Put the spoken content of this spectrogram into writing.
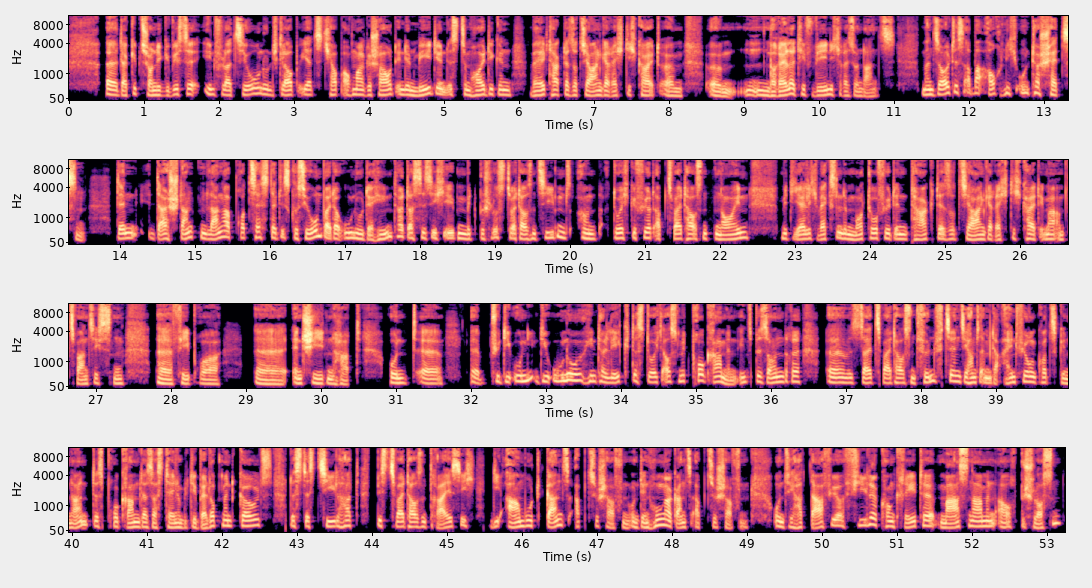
Äh, da gibt es schon eine gewisse Inflation und ich glaube jetzt, ich habe auch mal geschaut, in den Medien ist zum heutigen Welttag der sozialen Gerechtigkeit ähm, ähm, relativ wenig Resonanz. Man sollte es aber auch nicht unterschätzen, denn da stand ein langer Prozess der Diskussion bei der der UNO dahinter, dass sie sich eben mit Beschluss 2007 und durchgeführt ab 2009 mit jährlich wechselndem Motto für den Tag der sozialen Gerechtigkeit immer am 20. Äh, Februar äh, entschieden hat. Und äh, äh, für die, Uni, die UNO hinterlegt es durchaus mit Programmen, insbesondere äh, seit 2015. Sie haben es in der Einführung kurz genannt, das Programm der Sustainable Development Goals, das das Ziel hat, bis 2030 die Armut ganz abzuschaffen und den Hunger ganz abzuschaffen. Und sie hat dafür viele konkrete Maßnahmen auch beschlossen.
